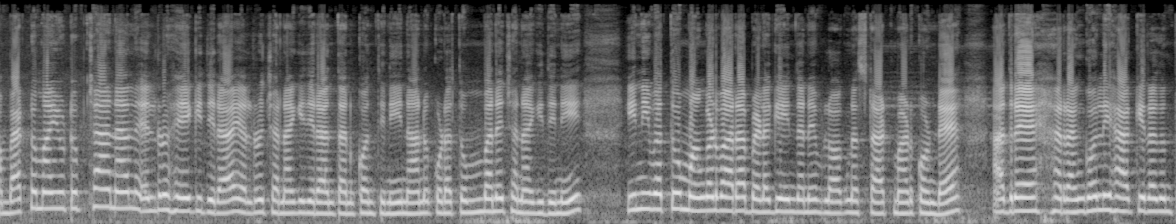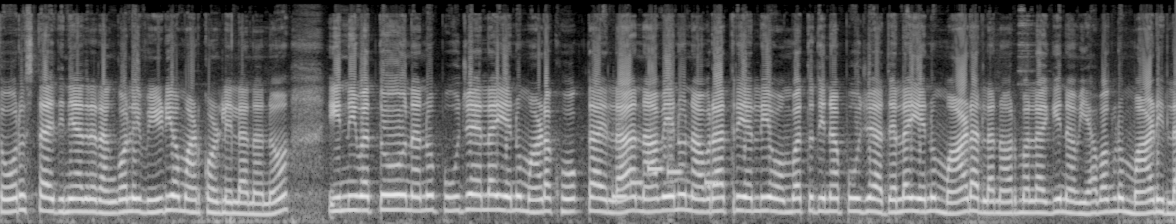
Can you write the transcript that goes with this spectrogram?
Welcome back to my YouTube channel ಎಲ್ಲರೂ ಹೇಗಿದ್ದೀರಾ? ಎಲ್ಲರೂ ಚೆನ್ನಾಗಿದ್ದೀರಾ ಅಂತ ಅನ್ಕೊತೀನಿ. ನಾನು ಕೂಡ ತುಂಬಾ ಚೆನ್ನಾಗಿದ್ದೀನಿ. ಇನ್ನಿವತ್ತು ಮಂಗಳವಾರ ಬೆಳಗ್ಗೆಯಿಂದನೇ ವ್ಲಾಗ್ನ ಸ್ಟಾರ್ಟ್ ಮಾಡಿಕೊಂಡೆ. ಆದರೆ ರಂಗೋಲಿ ಹಾಕಿರೋದನ್ನು ತೋರಿಸ್ತಾ ಇದ್ದೀನಿ, ಆದರೆ ರಂಗೋಲಿ ವಿಡಿಯೋ ಮಾಡ್ಕೊಳ್ಳಿಲ್ಲ ನಾನು. ಇನ್ನಿವತ್ತು ನಾನು ಪೂಜೆ ಎಲ್ಲ ಏನು ಮಾಡೋಕ್ಕೆ ಹೋಗ್ತಾ ಇಲ್ಲ. ನಾವೇನು ನವರಾತ್ರಿಯಲ್ಲಿ ಒಂಬತ್ತು ದಿನ ಪೂಜೆ ಅದೆಲ್ಲ ಏನು ಮಾಡಲ್ಲ. ನಾರ್ಮಲಾಗಿ ನಾವು ಯಾವಾಗಲೂ ಮಾಡಿಲ್ಲ.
